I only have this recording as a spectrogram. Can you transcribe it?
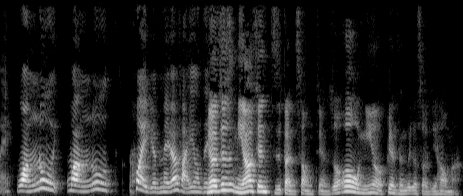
欸，网络网络会员没办法用这没有，就是你要先纸本送件，说哦，你有变成这个手机号码，对，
